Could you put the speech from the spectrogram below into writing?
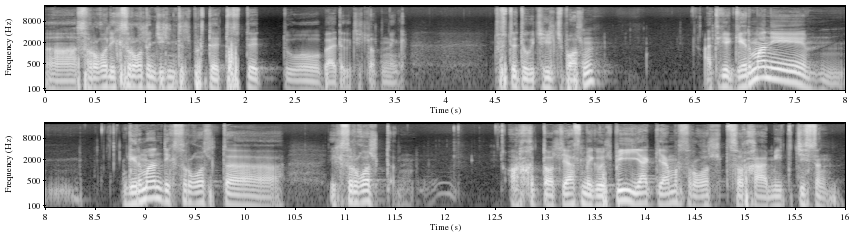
аа сургууль их сургуулийн жилийн төлбөртэй төстэй дүү байдаг гэж болно нэг төстэй дүү гэж хэлж болно. А тэгээ Германы Германд их сургуульд их сургуульд ороход бол яасан бэ гэвэл би яг ямар сургуульд сурахаа мэдчихсэн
